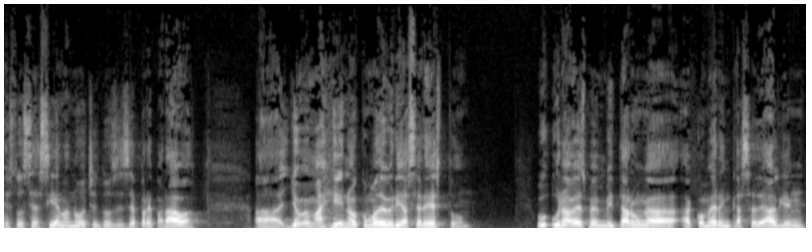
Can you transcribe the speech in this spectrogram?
Esto se hacía en la noche, entonces se preparaba. Ah, yo me imagino cómo debería ser esto. Una vez me invitaron a, comer en casa de alguien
